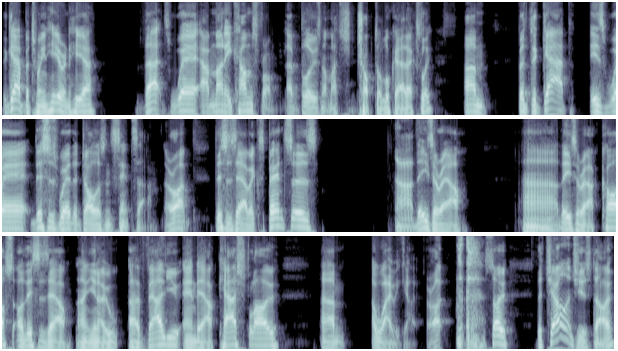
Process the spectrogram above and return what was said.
the gap between here and here that's where our money comes from. That blue's not much chop to look at, actually. Um, but the gap is where this is where the dollars and cents are. All right. This is our expenses. Uh, these are our uh, these are our costs. Oh, this is our uh, you know uh, value and our cash flow. Um, away we go. All right. so the challenge is though,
